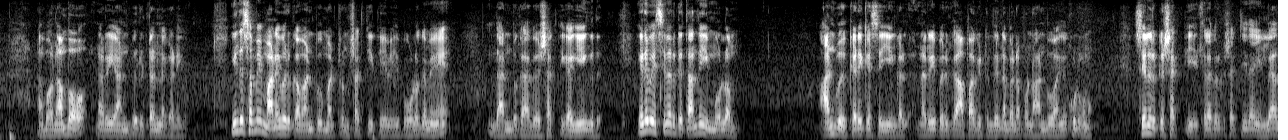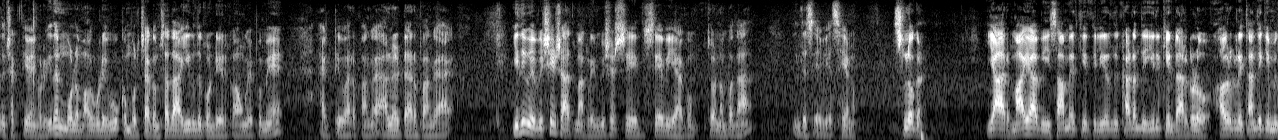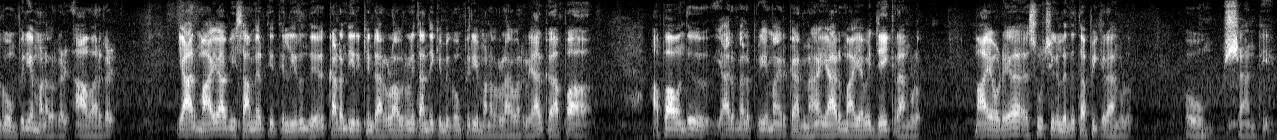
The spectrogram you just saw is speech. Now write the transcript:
நம்ம நம்ம நிறைய அன்பு ரிட்டர்னில் கிடைக்கும். இந்த சமயம் அனைவருக்கும் அன்பு மற்றும் சக்தி தேவை. இப்போ உலகமே இந்த அன்புக்காக சக்திக்காக இயங்குது. எனவே சிலருக்கு தந்தை மூலம் அன்பு கிடைக்க செய்யுங்கள். நிறைய பேருக்கு அப்பா கிட்ட இருந்து நம்ம என்ன பண்ணணும்? அன்பு வாங்கி கொடுக்கணும். சிலருக்கு சக்தி சில பேருக்கு சக்தி தான் இல்லை. அந்த சக்தி வாங்கி கொடுக்கும் இதன் மூலம் அவர்களுடைய ஊக்கம் உற்சாகம் சதா இருந்து கொண்டே இருக்கும். அவங்க எப்பவுமே ஆக்டிவாக இருப்பாங்க அலர்ட்டாக இருப்பாங்க. இதுவே விசேஷ ஆத்மாக்களின் விசேஷ சே- சேவையாகும். ஸோ நம்ம தான் இந்த சேவையை செய்யணும். ஸ்லோகன் யார் மாயாவி சாமர்த்தியத்தில் இருந்து கடந்து இருக்கின்றார்களோ அவர்களை தந்தைக்கு மிகவும் பிரியமானவர்கள் ஆவார்கள். யார் மாயாவி சாமர்த்தியத்தில் இருந்து கடந்து இருக்கின்றார்களோ அவர்களை தந்தைக்கு மிகவும் பிரியமானவர்கள் ஆவார்கள். யாருக்கு? அப்பா அப்பா வந்து யார் மேலே பிரியமாக இருக்காருன்னா யார் மாயாவை ஜெயிக்கிறாங்களோ? மாயாவுடைய சூழ்ச்சிகள்லேருந்து தப்பிக்கிறாங்களோ? ஓம் சாந்தி.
